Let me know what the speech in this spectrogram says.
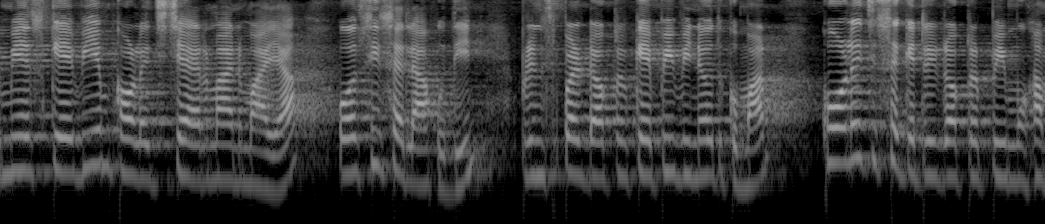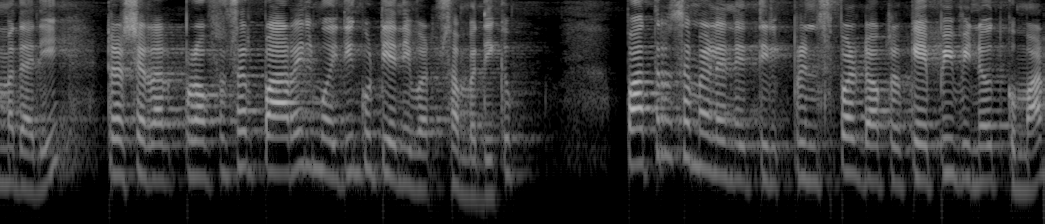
M E S K V M college ചെയർമാനുമായ O C Salahuddeen principal doctor K P Vinod Kumar college secretary doctor P Muhammad Ali treasurer professor Parayil Moideenkutty എന്നിവർ സംബന്ധിക്കും. പത്രസമ്മേളനത്തിൽ principal doctor K P Vinod Kumar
